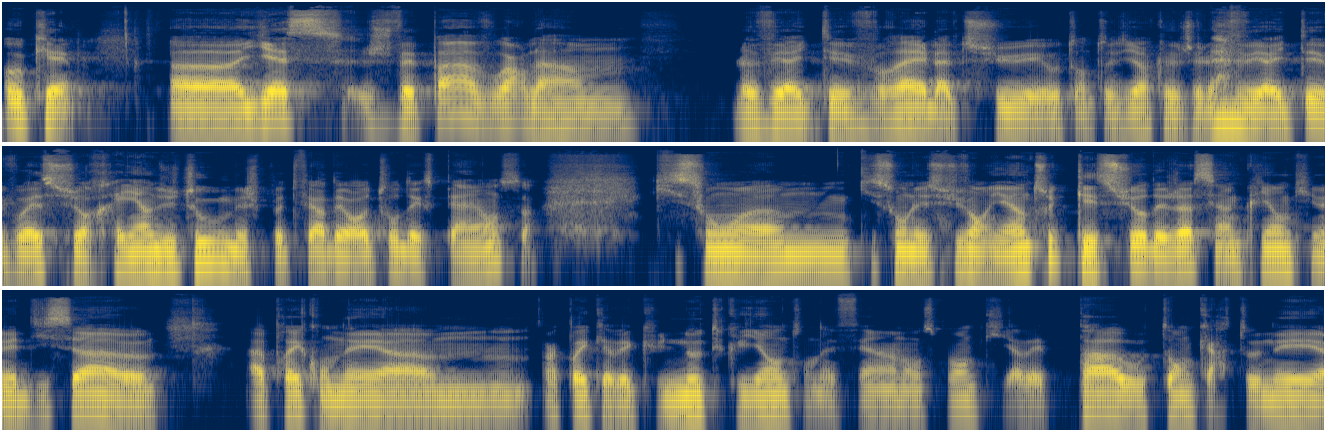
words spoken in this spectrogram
Ok. yes, je vais pas avoir la la vérité vraie là-dessus et autant te dire que j'ai la vérité vraie sur rien du tout mais je peux te faire des retours d'expérience qui sont euh, qui sont les suivants. Il y a un truc qui est sûr déjà c'est un client qui m'a dit ça euh, après qu'on ait euh, après qu'avec une autre cliente on ait fait un lancement qui avait pas autant cartonné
